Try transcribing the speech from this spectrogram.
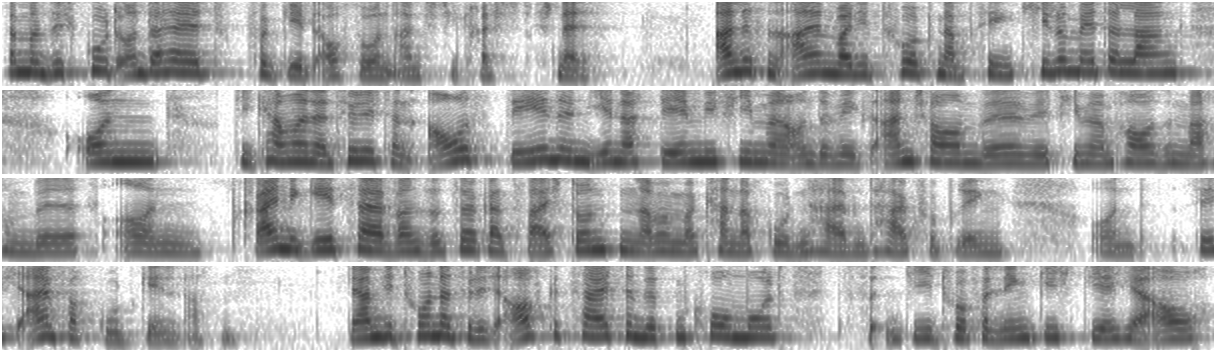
wenn man sich gut unterhält, vergeht auch so ein Anstieg recht schnell. Alles in allem war die Tour knapp 10 Kilometer lang und die kann man natürlich dann ausdehnen, je nachdem, wie viel man unterwegs anschauen will, wie viel man Pause machen will. Und reine Gehzeit waren so circa zwei Stunden, aber man kann auch gut einen halben Tag verbringen und sich einfach gut gehen lassen. Wir haben die Tour natürlich aufgezeichnet mit dem Komoot. Die Tour verlinke ich dir hier auch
